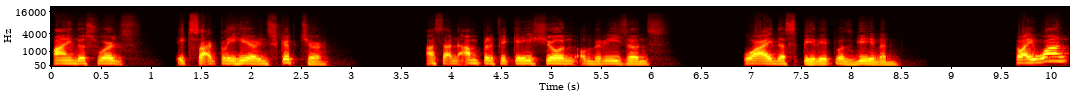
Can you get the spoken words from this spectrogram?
find those words exactly here in Scripture. as an amplification of the reasons why the Spirit was given. So I want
